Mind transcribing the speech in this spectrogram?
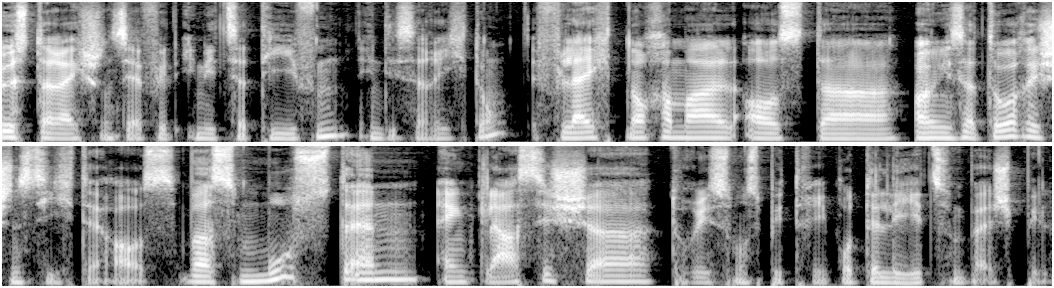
Österreich schon sehr viele Initiativen in dieser Richtung. Vielleicht noch einmal aus der organisatorischen Sicht heraus. Was muss denn ein klassischer Tourismusbetrieb, Hotelier zum Beispiel,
